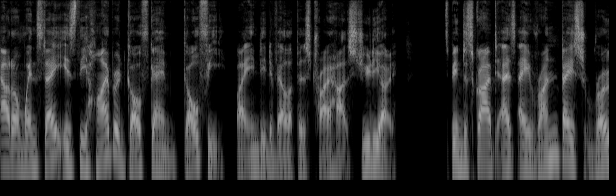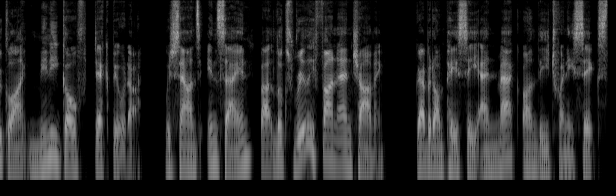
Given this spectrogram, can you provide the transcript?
Out on Wednesday is the hybrid golf game Golfie by indie developers TryHeart Studio. It's been described as a run based roguelike mini golf deck builder, which sounds insane, but looks really fun and charming. Grab it on PC and Mac on the 26th.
